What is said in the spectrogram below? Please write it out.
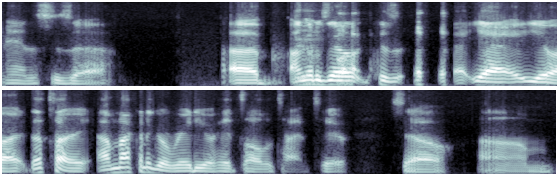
Man, this is a. Uh, I'm gonna go because uh, yeah, you are. That's all right. I'm not gonna go radio hits all the time too. So, um,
